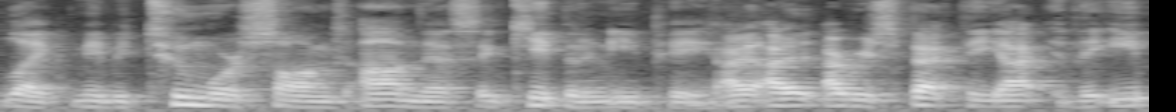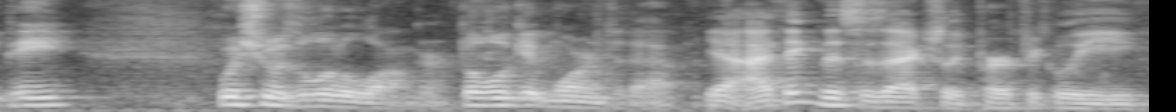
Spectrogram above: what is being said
like maybe two more songs on this and keep it an EP. I I, I respect the uh, the EP. Wish it was a little longer, but we'll get more into that. Yeah, I think this is actually perfectly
